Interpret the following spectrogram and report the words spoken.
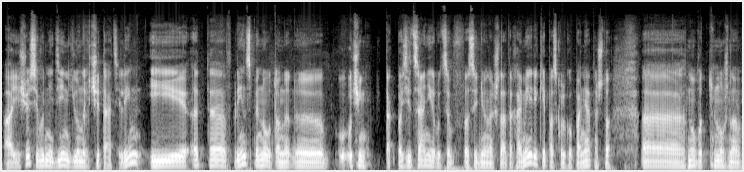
А еще сегодня день юных читателей, и это, в принципе, ну, вот он э, очень так позиционируется в Соединенных Штатах Америки, поскольку понятно, что э, ну вот нужно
